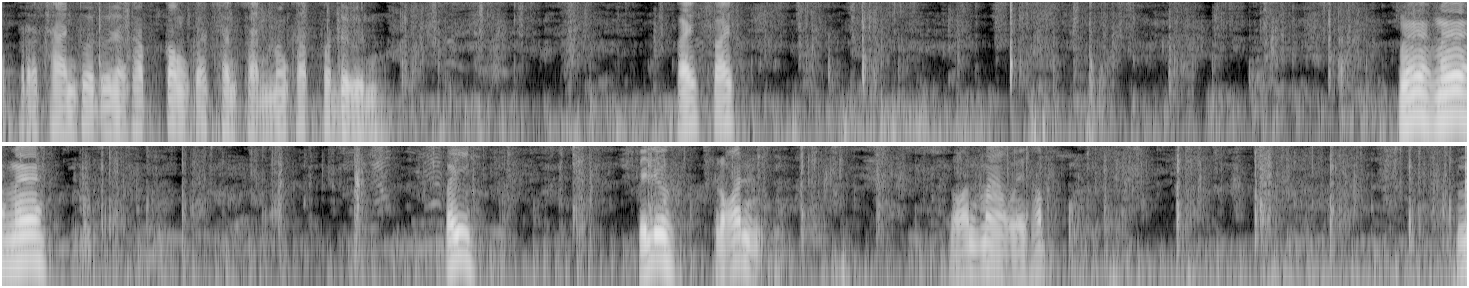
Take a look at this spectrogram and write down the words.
ขอประทานโทษด้วยนะครับ กล้องก็สั่นๆมั้งครับพอเดิน ไปไปมามามาไปไปเร็วร้อน ร้อนมากเลยครับ อื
